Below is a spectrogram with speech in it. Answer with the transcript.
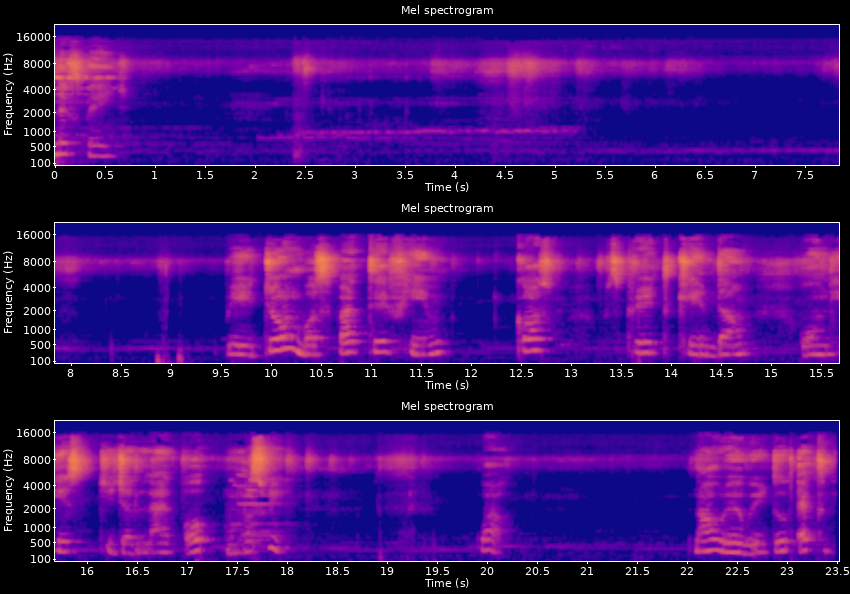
Next page. John was baptized him, God's Spirit came down on his teacher like number three. Wow. Now we will do activity.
